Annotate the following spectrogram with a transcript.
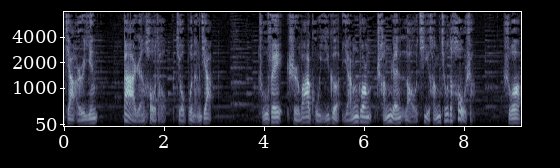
加儿音，大人后头就不能加。除非是挖苦一个佯装成人、老气横秋的后生，说：“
